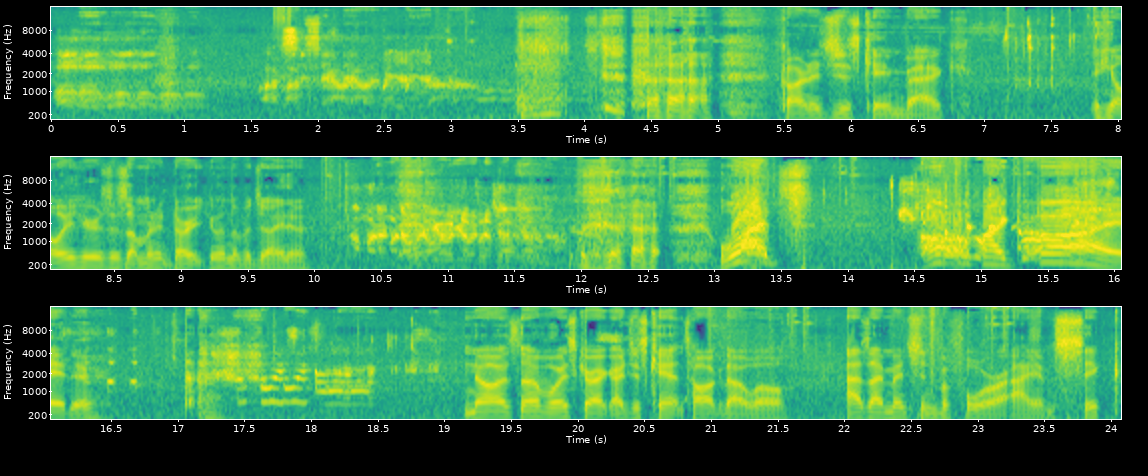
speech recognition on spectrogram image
Whoa, whoa, whoa, whoa, whoa. I sit down where Carnage just came back. He all he hears is I'm gonna dart you in the vagina. I'm gonna throw you in the vagina. what? Oh my god! No, it's not a voice crack. I just can't talk that well. As I mentioned before, I am sick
